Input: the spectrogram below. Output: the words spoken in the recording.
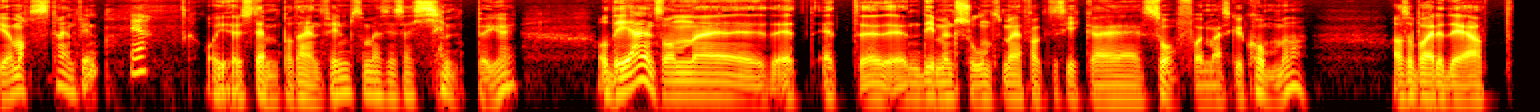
gjør masse tegnefilm. Ja. Og gjør stemme på tegnefilm, som jeg syns er kjempegøy. Og det er en sånn eh, et, et, en dimensjon som jeg faktisk ikke så for meg skulle komme, da. Altså bare det at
